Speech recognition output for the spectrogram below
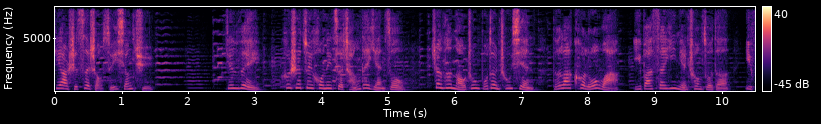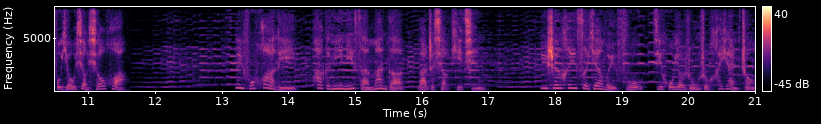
第二十四首随想曲。因为科什最后那次长带演奏，让他脑中不断出现德拉克罗瓦1831年创作的一幅油像肖画。那幅画里，帕格尼尼散漫地拉着小提琴，一身黑色燕尾服几乎要融入黑暗中。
